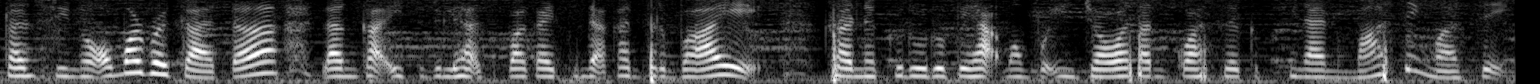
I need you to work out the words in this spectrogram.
Tan Sri Nur Omar berkata, langkah itu dilihat sebagai tindakan terbaik kerana kedua-dua pihak mempunyai jawatan kuasa kepimpinan masing-masing.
